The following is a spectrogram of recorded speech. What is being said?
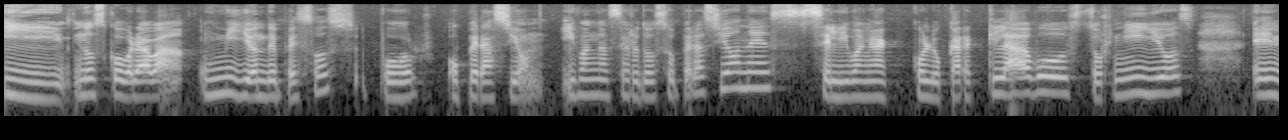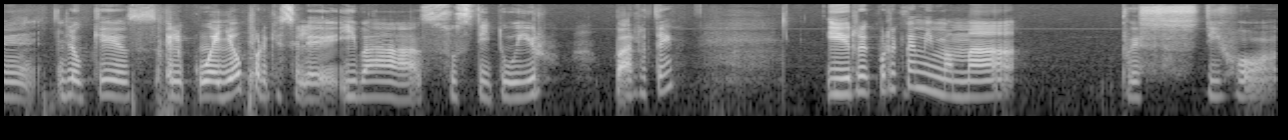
y nos cobraba un millón de pesos por operación. Iban a hacer dos operaciones, se le iban a colocar clavos, tornillos en lo que es el cuello porque se le iba a sustituir parte. Y recuerdo que mi mamá pues dijo,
